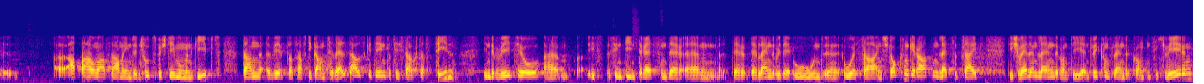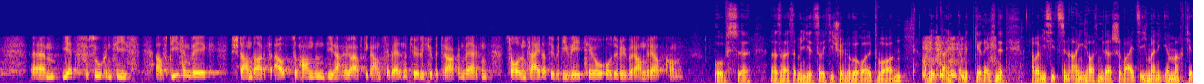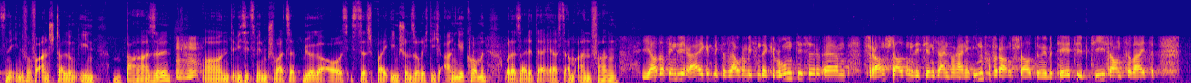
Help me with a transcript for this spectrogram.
Abbaumaßnahmen in den Schutzbestimmungen gibt, dann wird das auf die ganze Welt ausgedehnt. Das ist auch das Ziel. In der WTO äh, ist, sind die Interessen der, ähm, der, der, Länder wie der EU und äh, USA ins Stocken geraten in letzter Zeit. Die Schwellenländer und die Entwicklungsländer konnten sich wehren. Ähm, jetzt versuchen sie es auf diesem Weg, Standards auszuhandeln, die nachher auf die ganze Welt natürlich übertragen werden sollen, sei das über die WTO oder über andere Abkommen. Ups, äh, das heißt, da bin ich jetzt richtig schön überrollt worden. Habe ich gar nicht damit gerechnet. Aber wie sieht es denn eigentlich aus mit der Schweiz? Ich meine, ihr macht jetzt eine Infoveranstaltung in Basel. Mhm. Und wie sieht es mit dem Schweizer Bürger aus? Ist das bei ihm schon so richtig angekommen oder seid ihr da erst am Anfang? Ja, da sind wir eigentlich, das ist auch ein bisschen der Grund dieser ähm, Veranstaltung. Es ist ja nicht einfach eine Infoveranstaltung über TTIP, TISA und so weiter,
